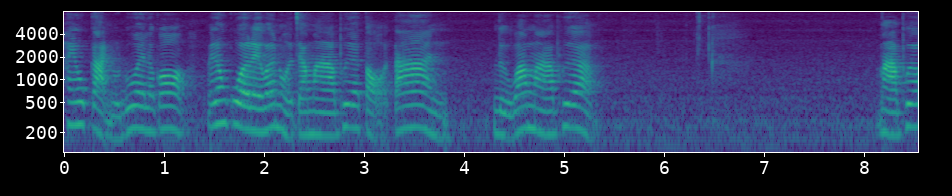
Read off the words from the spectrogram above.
ให้โอกาสหนูด้วยแล้วก็ไม่ต้องกลัวเลยว่าหนูจะมาเพื่อต่อต้าน หรือว่ามาเพื่อ มาเพื่อ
